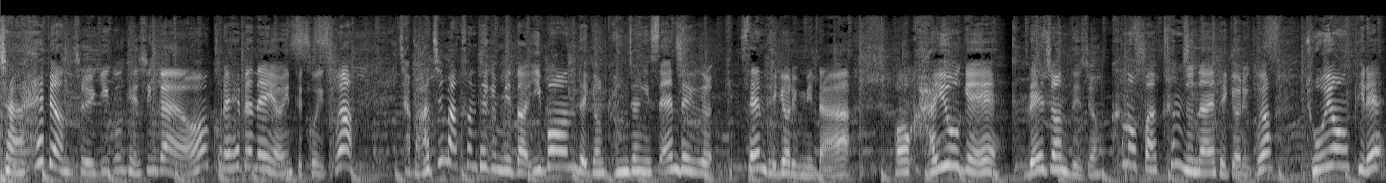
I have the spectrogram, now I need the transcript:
자, 해변 즐기고 계신가요? 쿨의 해변의 여인 듣고 있고요. 자, 마지막 선택입니다. 이번 대결 굉장히 센 대결, 센 대결입니다. 어, 가요계 레전드죠. 큰 오빠, 큰 누나의 대결이고요. 조용필의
